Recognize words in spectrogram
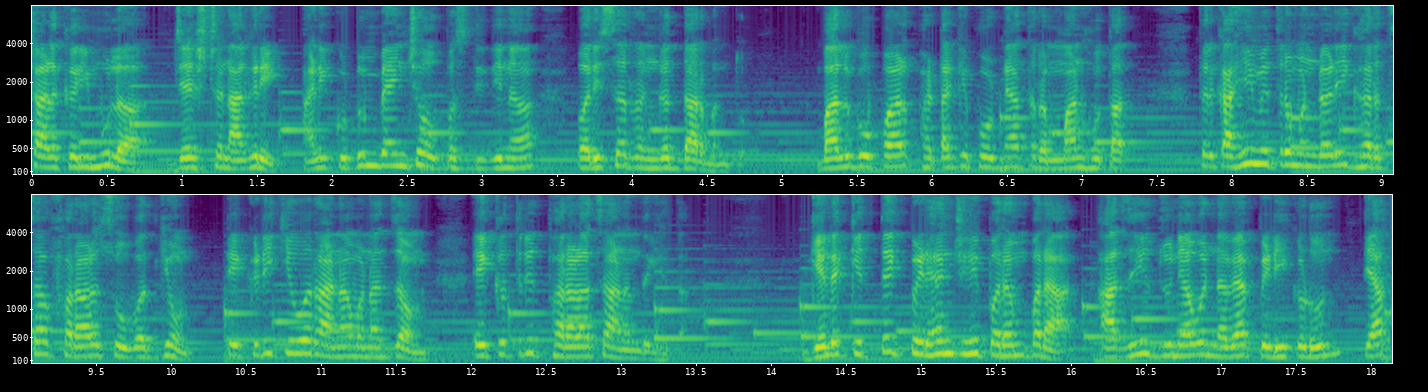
शाळकरी मुलं ज्येष्ठ नागरिक आणि कुटुंबियांच्या उपस्थितीनं परिसर रंगतदार बनतो. बालगोपाळ फटाके फोडण्यात रम्मान होतात. तर काही मित्रमंडळी घरचा फराळ सोबत घेऊन टेकडी किंवा रानावनात जाऊन एकत्रित फराळाचा आनंद घेतात. गेल्या कित्येक पिढ्यांची ही परंपरा आजही जुन्या व नव्या पिढीकडून त्याच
